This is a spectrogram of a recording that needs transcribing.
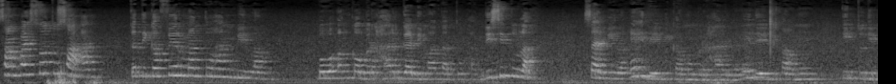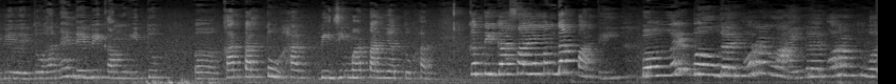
Sampai suatu saat ketika firman Tuhan bilang bahwa engkau berharga di mata Tuhan. Di situlah saya bilang, eh Dewi kamu berharga. Eh Dewi kamu itu dipilih Tuhan. Eh Dewi kamu itu uh, kata Tuhan, biji matanya Tuhan. Ketika saya mendapati bahwa label dari orang lain, dari orang tua,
